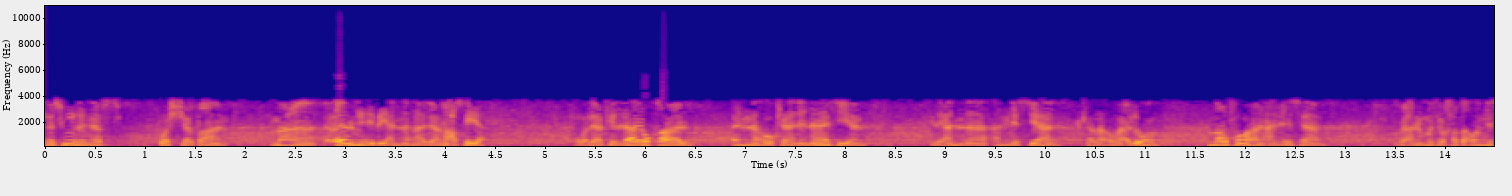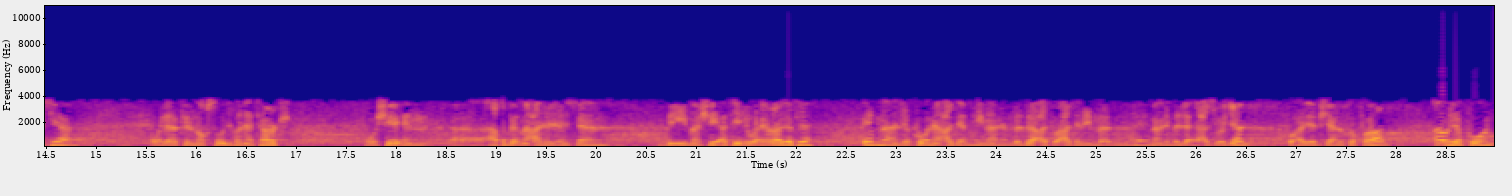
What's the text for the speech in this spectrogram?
تسويل النفس والشيطان مع علمه بأن هذا معصية. ولكن لا يقال أنه كان ناسيا لأن النسيان كما هو معلوم مرفوع عن الإنسان وعن امه الخطا والنسيان ولكن المقصود هنا ترك وشيء أقدم على الإنسان بمشيئته وإرادته إما أن يكون عدم إيمان بالبعث وعدم إيمان بالله عز وجل وهذا في شأن الكفار أو يكون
